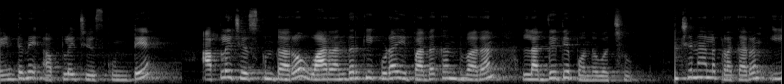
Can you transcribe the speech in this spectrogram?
వెంటనే అప్లై చేసుకుంటే అప్లై చేసుకుంటారో వారందరికీ కూడా ఈ పథకం ద్వారా లబ్ధి అయితే పొందవచ్చు. అంచనాల ప్రకారం ఈ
